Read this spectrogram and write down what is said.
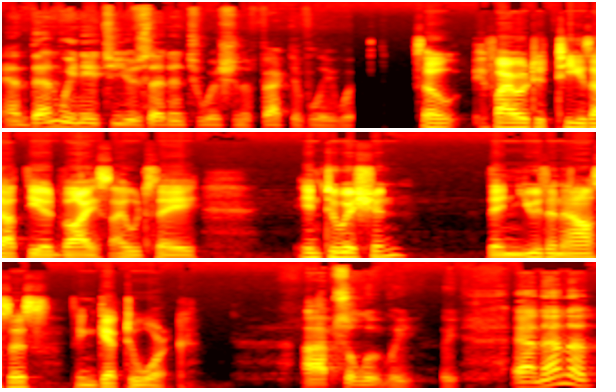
and then we need to use that intuition effectively with so if I were to tease out the advice, I would say intuition, then use analysis, then get to work. Absolutely. And then the,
